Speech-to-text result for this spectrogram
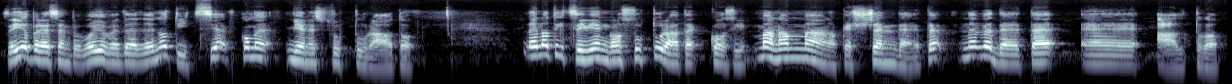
se io per esempio voglio vedere le notizie come viene strutturato? Le notizie vengono strutturate così mano a mano che scendete ne vedete eh, altro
